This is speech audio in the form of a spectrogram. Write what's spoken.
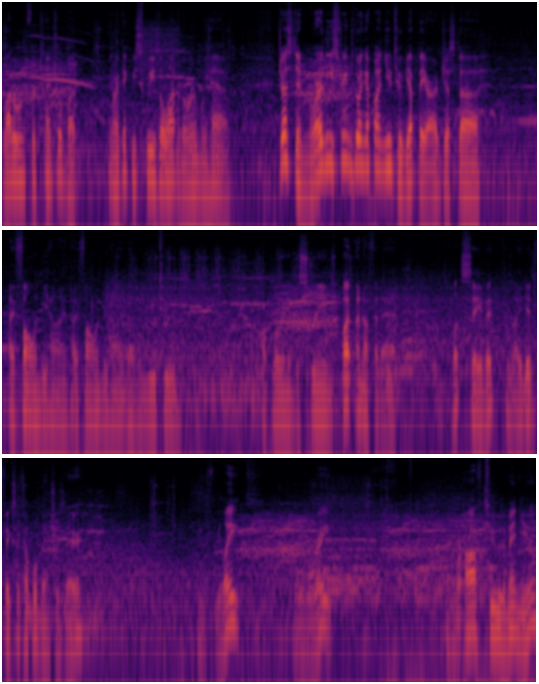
a lot of room for potential, but you know, I think we squeezed a lot into the room we have. Justin, are these streams going up on YouTube? Yep, they are. I've just uh I've fallen behind. I've fallen behind on the YouTube uploading of the streams, but enough of that. Let's save it, because I did fix a couple benches there. Leafy Lake over right. And we're off to the menu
